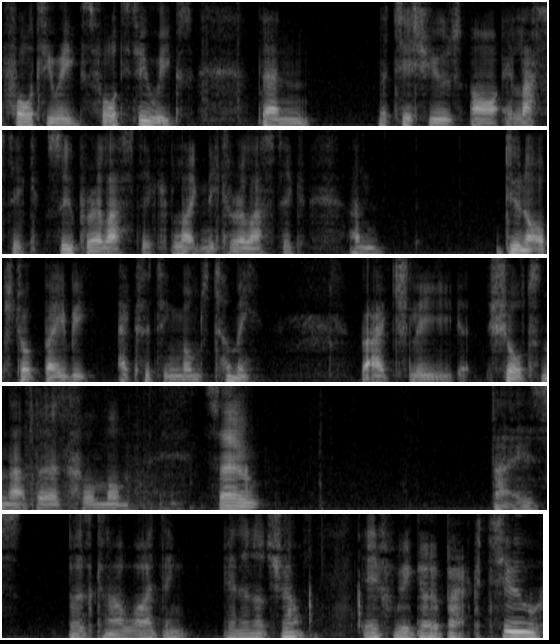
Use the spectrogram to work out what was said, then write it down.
40 weeks, 42 weeks, then the tissues are elastic, super elastic, like knicker elastic, and do not obstruct baby exiting mum's tummy, but actually shorten that birth for mum. So that is birth canal widening in a nutshell. If we go back to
